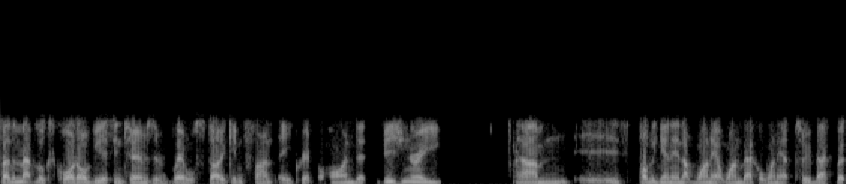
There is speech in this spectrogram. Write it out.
So the map looks quite obvious in terms of Revelstoke in front, Egret behind it. Visionary um, is probably going to end up one out, one back, or one out, two back. But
